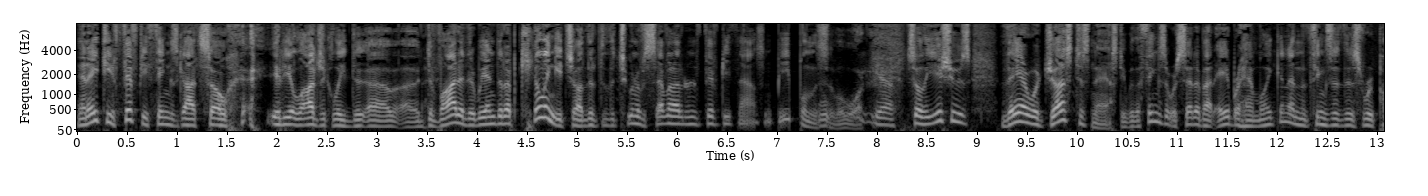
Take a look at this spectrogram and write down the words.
in 1850, things got so ideologically di- uh, uh, divided that we ended up killing each other to the tune of 750,000 people in the Civil War. yeah. So the issues there were just as nasty. With the things that were said about Abraham Lincoln and the things that this Republican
